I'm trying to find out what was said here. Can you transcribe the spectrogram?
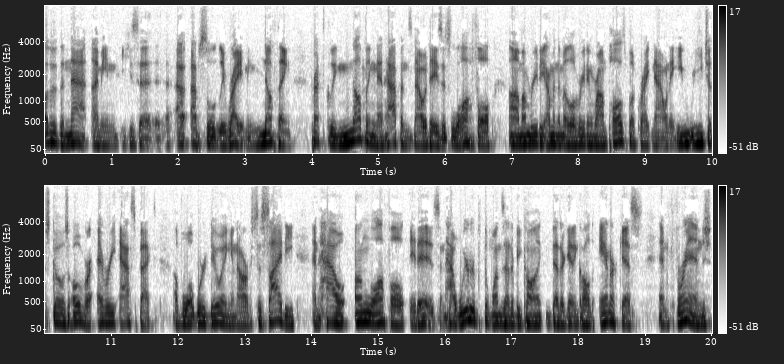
Other than that I mean he's uh, absolutely right. I mean nothing practically nothing that happens nowadays is lawful. Um, I'm reading. I'm in the middle of reading Ron Paul's book right now, and he he just goes over every aspect of what we're doing in our society and how unlawful it is, and how we're the ones that are be calling that are getting called anarchists and fringe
